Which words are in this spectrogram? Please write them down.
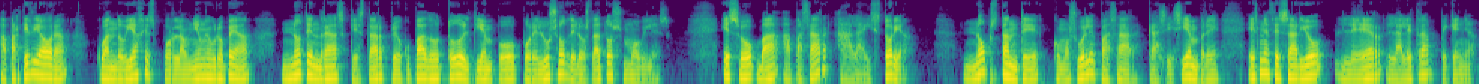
A partir de ahora, cuando viajes por la Unión Europea, no tendrás que estar preocupado todo el tiempo por el uso de los datos móviles. Eso va a pasar a la historia. No obstante, como suele pasar casi siempre, es necesario leer la letra pequeña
